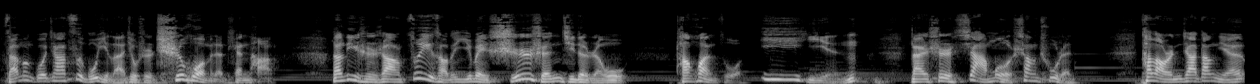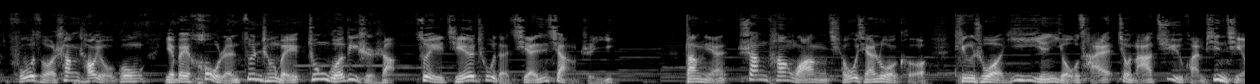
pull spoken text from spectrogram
咱们国家自古以来就是吃货们的天堂。那历史上最早的一位食神级的人物，他唤作伊尹，乃是夏末商初人。他老人家当年辅佐商朝有功，也被后人尊称为中国历史上最杰出的贤相之一。当年商汤王求贤若渴，听说伊尹有才，就拿巨款聘请。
